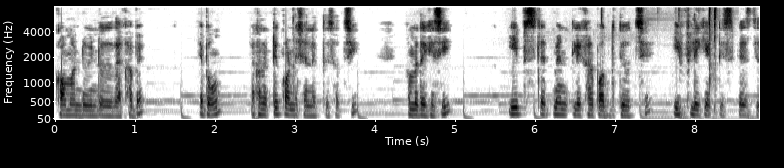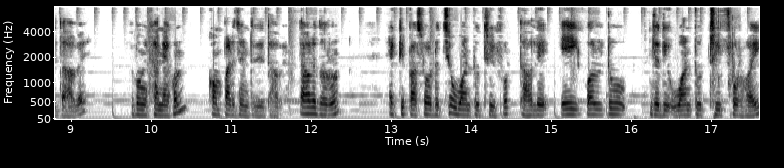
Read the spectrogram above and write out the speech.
কমান্ড উইন্ডোতে দেখাবে এবং এখন একটি কন্ডিশন লিখতে চাচ্ছি। আমরা দেখেছি ইফ স্টেটমেন্ট লেখার পদ্ধতি হচ্ছে ইফ লিখে একটি স্পেস দিতে হবে এবং এখানে এখন কম্পারিজনটা দিতে হবে। তাহলে ধরুন একটি পাসওয়ার্ড হচ্ছে ওয়ান টু থ্রি ফোর তাহলে এই ইকুয়াল টু যদি ওয়ান টু থ্রি ফোর হয়,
